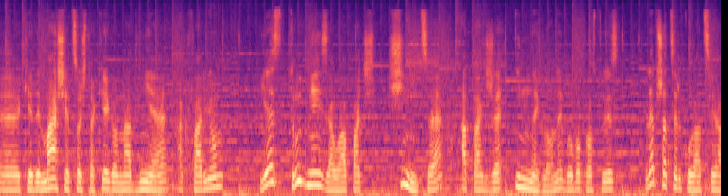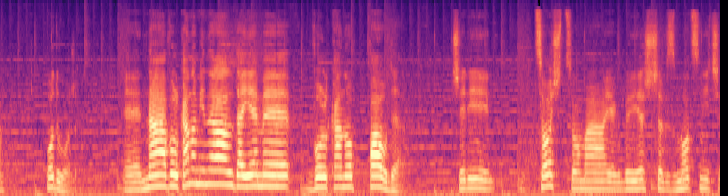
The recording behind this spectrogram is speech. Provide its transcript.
e, kiedy ma się coś takiego na dnie akwarium, jest trudniej załapać sinice, a także inne glony, bo po prostu jest lepsza cyrkulacja podłoża. E, Na Volcano Mineral dajemy Volcano Powder, czyli coś, co ma jakby jeszcze wzmocnić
